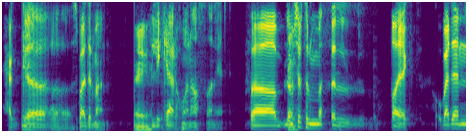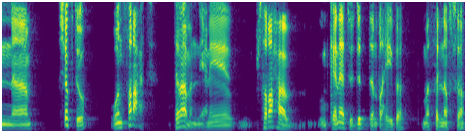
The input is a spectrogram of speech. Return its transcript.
حق أه، سبايدر مان اي اللي كارهه أنا أصلا يعني. فلما حلو. شفت الممثل ضايقت. وبعدين آه، شفته وانصرعت تماما. يعني بصراحة إمكانياته جدا رهيبة الممثل نفسه.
